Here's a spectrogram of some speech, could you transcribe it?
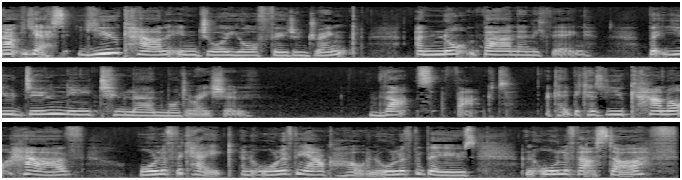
Now, yes, you can enjoy your food and drink and not ban anything, but you do need to learn moderation. That's a fact, okay? Because you cannot have all of the cake and all of the alcohol and all of the booze and all of that stuff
